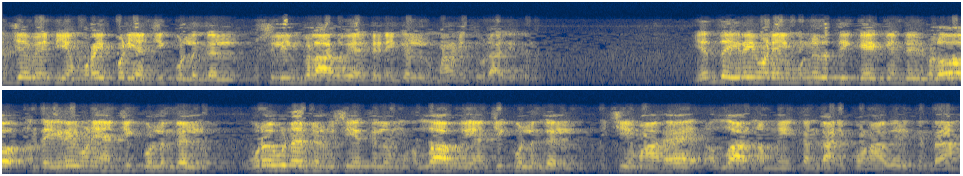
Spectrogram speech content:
அஞ்ச வேண்டிய முறைப்படி அஞ்சிக் கொள்ளுங்கள். முஸ்லீம்களாகவே என்று நீங்கள் மரணித்து விடாதீர்கள். எந்த இறைவனை முன்னிறுத்தி கேட்கின்றீர்களோ அந்த இறைவனை அஞ்சிக் கொள்ளுங்கள். உறவினர்கள் விஷயத்திலும் அல்லாஹுவை அஞ்சிக் கொள்ளுங்கள். நிச்சயமாக அல்லாஹ் நம்மை கண்காணிப்போனாக இருக்கின்றான்.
